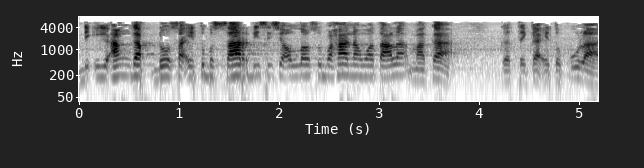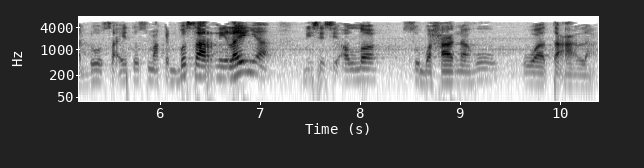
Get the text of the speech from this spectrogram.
dianggap dosa itu besar di sisi Allah Subhanahu wa taala, maka ketika itu pula dosa itu semakin besar nilainya di sisi Allah Subhanahu wa taala.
